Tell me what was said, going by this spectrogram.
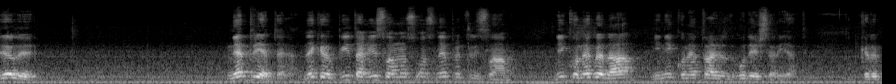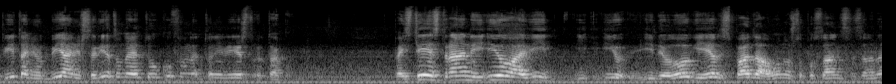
jeli, neprijatelja. Neke u pitanju islam, on, on su neprijatelji islama. Niko ne gleda i niko ne traži da bude šarijat. Kada je pitanje odbijanje šarijata, onda je to kufr, onda je to nevjerstvo, tako. Pa iz te strane i ovaj vid i, i, ideologije je li spada ono što poslanik sa nama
